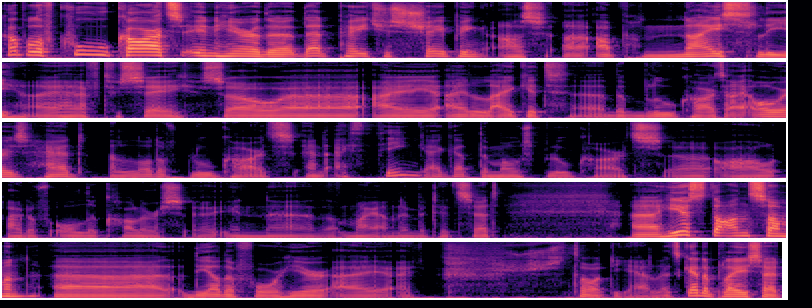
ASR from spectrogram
Couple of cool cards in here. The that page is shaping us uh, up nicely, I have to say. So uh, I I like it. Uh, the blue cards. I always had a lot of blue cards, and I think I got the most blue cards uh, all out of all the colors uh, in uh, my unlimited set. here's the unsummon. the other four here, I, I thought, yeah, let's get a playset.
